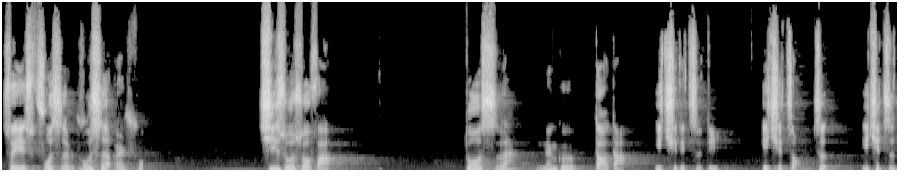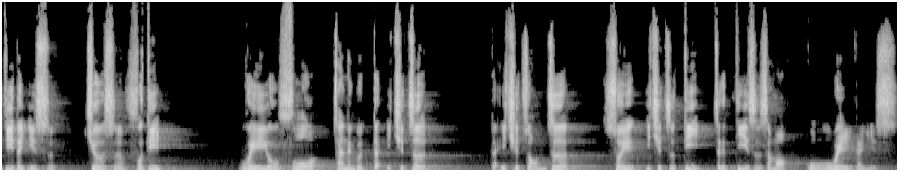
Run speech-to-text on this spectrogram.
所以佛是如实而说，其所说法多是啊，能够到达一切的质地，一切种子。一切质地的意思就是福地，唯有佛才能够得一切智，得一切种子。所以一切之地，这个地是什么？果位的意思，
